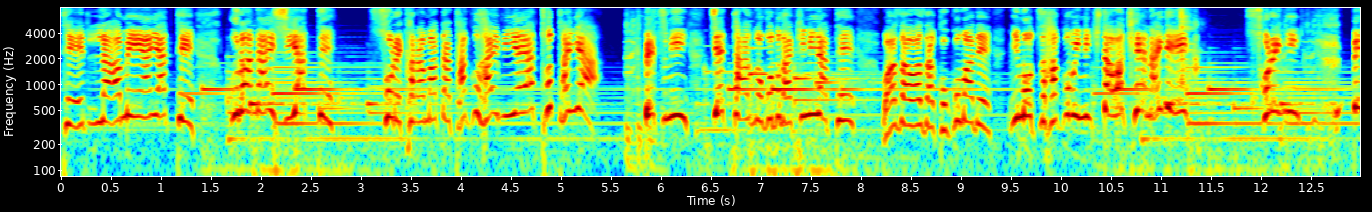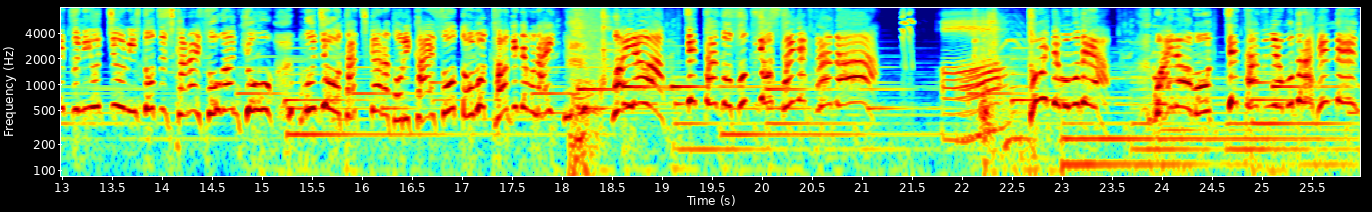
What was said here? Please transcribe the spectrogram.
ってラーメン屋やって占い師やってそれからまた宅配便屋やっとったんや。別にジェッターズのことが気になってわざわざここまで荷物運びに来たわけやないで。それに別に宇宙に一つしかない双眼鏡を無情たちから取り返そうと思ったわけでもない。ワイらはジェッターズを卒業したんやからな。あ止めても無駄や。ワイらはもうジェッターズには戻らへんねん。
